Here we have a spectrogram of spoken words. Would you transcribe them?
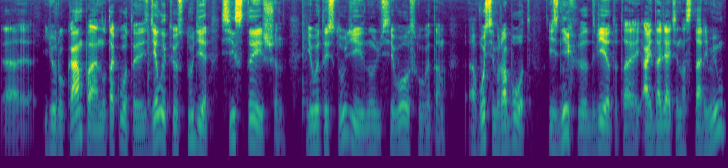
э, Юру Кампа, ну так вот, сделает ее студия C-Station, и в этой студии, ну, всего, сколько там, 8 работ, из них две, это Айдалятина Стармю,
